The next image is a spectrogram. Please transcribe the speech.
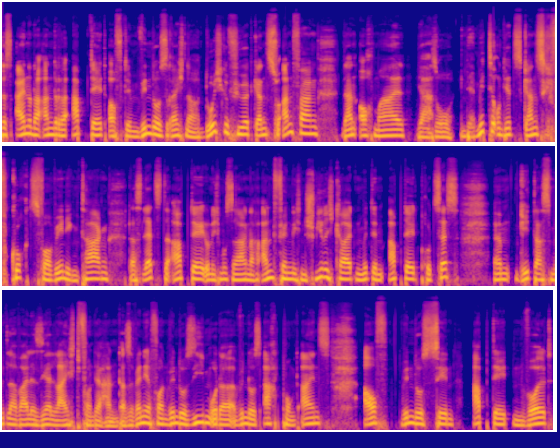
das ein oder andere Update auf dem Windows-Rechner durchgeführt, ganz zu Anfang, dann auch mal, ja, so in der Mitte und jetzt ganz kurz vor wenigen Tagen das letzte Update. Und ich muss sagen, nach anfänglichen Schwierigkeiten mit dem Update-Prozess ähm, geht das mittlerweile sehr leicht von der Hand. Also wenn ihr von Windows 7 oder Windows 8.1 auf Windows 10 updaten wollt,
